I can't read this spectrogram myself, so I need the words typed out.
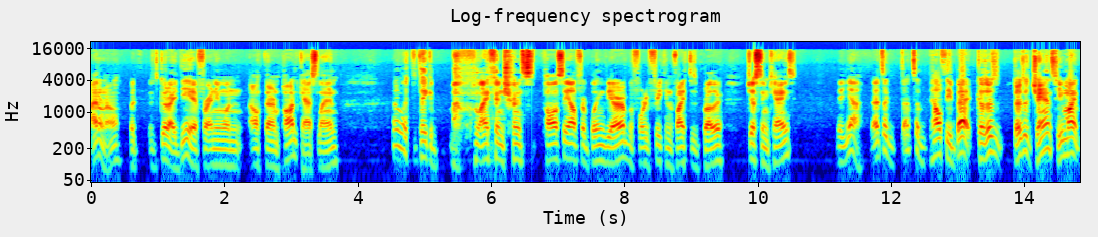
I don't know, but it's a good idea for anyone out there in podcast land. I'd like to take a life insurance policy out for Bling Viera before he freaking fights his brother, just in case. But yeah, that's a that's a healthy bet because there's there's a chance he might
